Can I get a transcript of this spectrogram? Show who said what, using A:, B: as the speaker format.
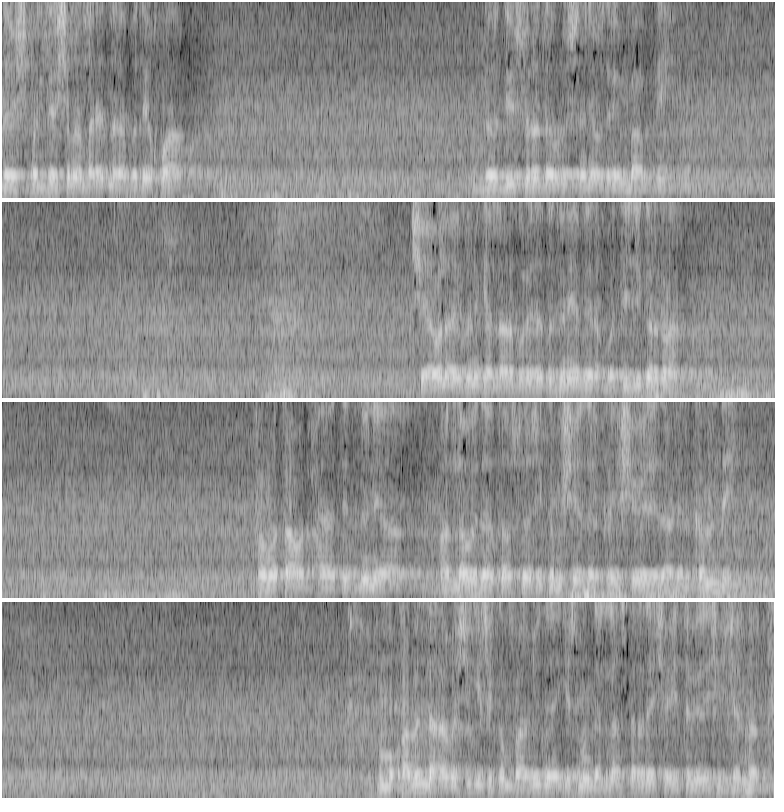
A: د شپږ درشمه برید نه را پدې خو د دې سره د ورسنې او دریم باب دی چې اول آیتونه کې الله رب العزت د دنیا به رغبتی ذکر کړه فمتاع الحیات الدنیا الله اذا تاسو چې کوم شی درکړی شوی دا ډېر کم دی په مقابل د هغه شي کې چې کوم باغی دی کې زمونږ د الله سره د شي ته ویل شي جنت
